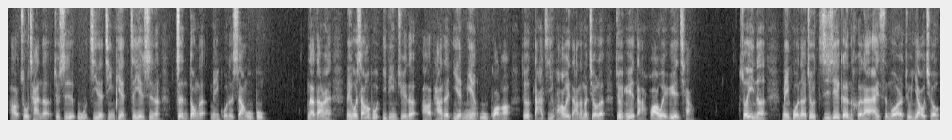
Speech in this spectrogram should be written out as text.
好出产了就是五 G 的晶片这件事呢。震动了美国的商务部，那当然，美国商务部一定觉得啊，他的颜面无光啊，就是打击华为打那么久了，就越打华为越强，所以呢，美国呢就直接跟荷兰艾斯摩尔就要求，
